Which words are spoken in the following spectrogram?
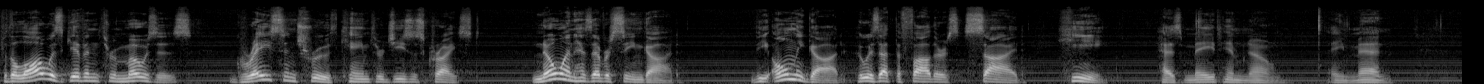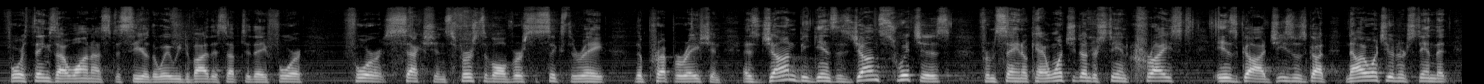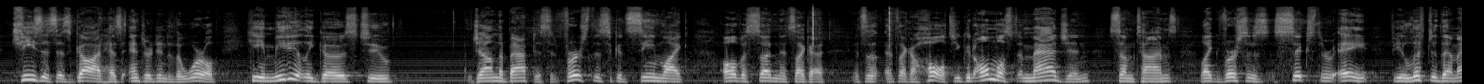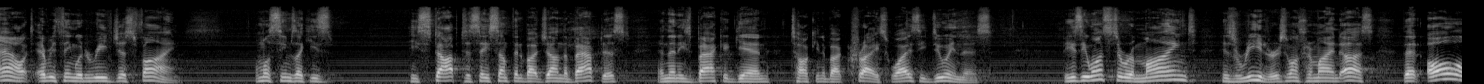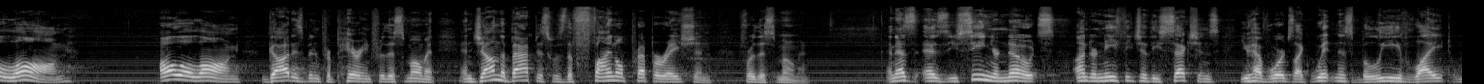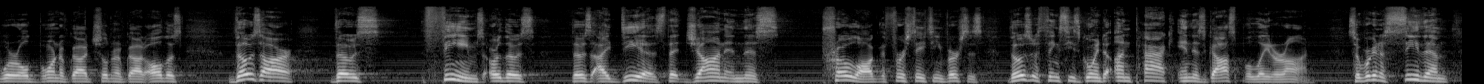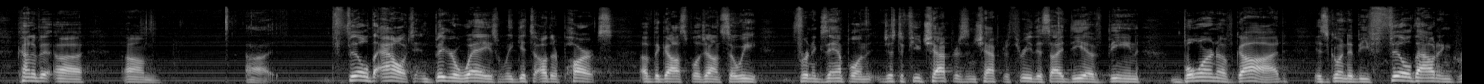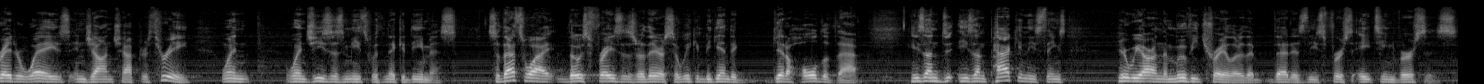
For the law was given through Moses, grace and truth came through Jesus Christ. No one has ever seen God. The only God who is at the Father's side, he has made him known. Amen. Four things I want us to see, or the way we divide this up today, four, four sections. First of all, verses 6 through 8, the preparation. As John begins, as John switches from saying, okay, I want you to understand Christ is God, Jesus is God. Now I want you to understand that Jesus as God has entered into the world. He immediately goes to John the Baptist. At first, this could seem like all of a sudden it's like a it's, a, it's like a halt. You could almost imagine sometimes, like verses 6 through 8, if you lifted them out, everything would read just fine. Almost seems like he's, he stopped to say something about John the Baptist, and then he's back again talking about Christ. Why is he doing this? Because he wants to remind his readers, he wants to remind us that all along, all along, God has been preparing for this moment. And John the Baptist was the final preparation for this moment. And as, as you see in your notes, underneath each of these sections, you have words like witness, believe, light, world, born of God, children of God, all those. Those are those themes or those, those ideas that John in this prologue, the first 18 verses, those are things he's going to unpack in his gospel later on. So we're going to see them kind of uh, um, uh, filled out in bigger ways when we get to other parts of the Gospel of John. So we for an example, in just a few chapters in chapter 3, this idea of being born of God is going to be filled out in greater ways in John chapter 3 when, when Jesus meets with Nicodemus. So that's why those phrases are there, so we can begin to get a hold of that. He's, un- he's unpacking these things. Here we are in the movie trailer that, that is these first 18 verses.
